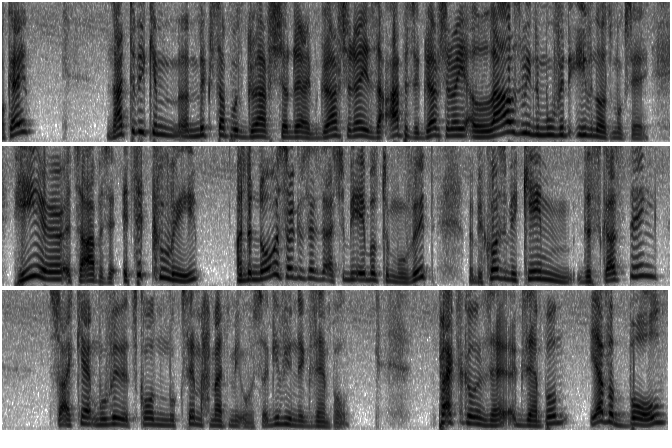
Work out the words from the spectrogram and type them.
Okay? Not to be uh, mixed up with graf shel re'i. Graf shel re'i is the opposite. Graf shel re'i allows me to move it even though it's mukse. Here, it's the opposite. It's a kli. Under normal circumstances, I should be able to move it. But because it became disgusting, so I can't move it. It's called mukse mahmat mi'us. I'll give you an example. Practical example. You have a bowl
